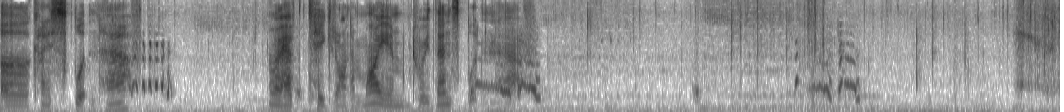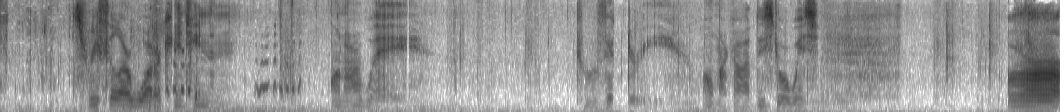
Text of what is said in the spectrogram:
Uh, can I split in half? No, I have to take it onto my inventory, then split in half. Let's refill our water canteen and on our way victory. Oh my god, these doorways. Uh,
